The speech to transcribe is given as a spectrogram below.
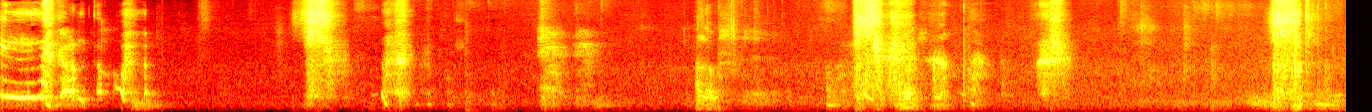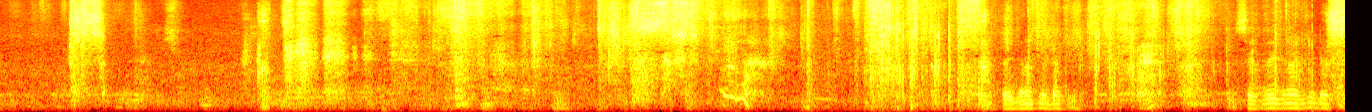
إنك أنت الوهاب হ্যালো প্রয়োজনকে ডাকি সে প্রয়োজনকে ডাকি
